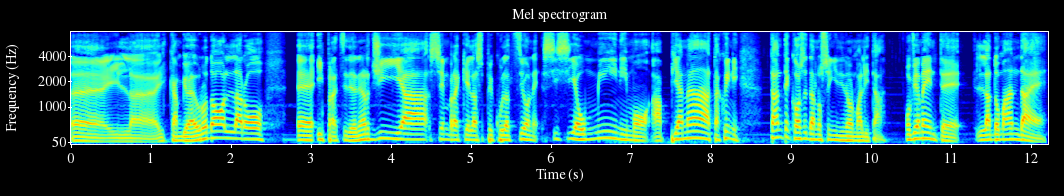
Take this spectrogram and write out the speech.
eh, il, il, cambio euro-dollaro, eh, i prezzi dell'energia, sembra che la speculazione si sia un minimo appianata, quindi tante cose danno segni di normalità. Ovviamente la domanda è,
